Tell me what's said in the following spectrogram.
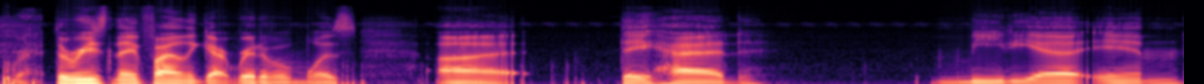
Right. The reason they finally got rid of him was uh, they had media in.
